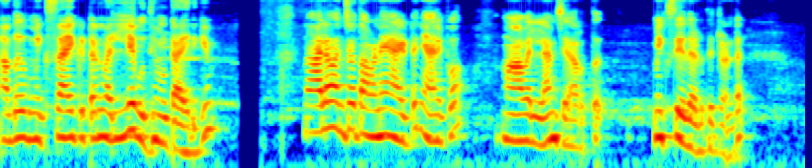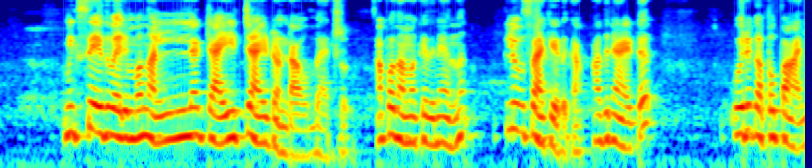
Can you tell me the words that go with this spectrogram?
അത് മിക്സായി കിട്ടാൻ വലിയ ബുദ്ധിമുട്ടായിരിക്കും. നാലോ അഞ്ചോ തവണയായിട്ട് ഞാനിപ്പോൾ മാവെല്ലാം ചേർത്ത് മിക്സ് ചെയ്തെടുത്തിട്ടുണ്ട്. മിക്സ് ചെയ്ത് വരുമ്പോൾ നല്ല ടൈറ്റ് ആയിട്ടുണ്ടാവും ബാറ്റർ അപ്പോൾ നമുക്കിതിനെ ഒന്ന് ലൂസാക്കി എടുക്കാം. അതിനായിട്ട് ഒരു കപ്പ് പാൽ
